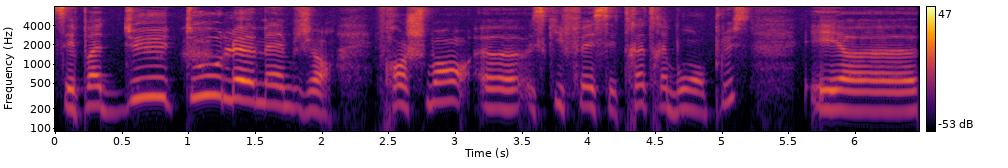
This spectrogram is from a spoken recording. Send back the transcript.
C'est pas du tout le même genre. Franchement, euh, ce qu'il fait, c'est très très bon en plus. Et, euh,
